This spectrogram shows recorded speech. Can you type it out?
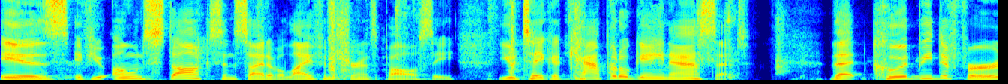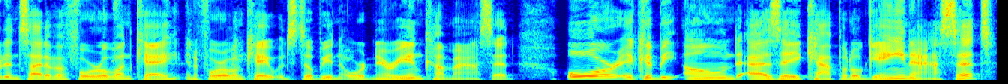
is, if you own stocks inside of a life insurance policy, you take a capital gain asset that could be deferred inside of a 401k. In a 401k, it would still be an ordinary income asset, or it could be owned as a capital gain asset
